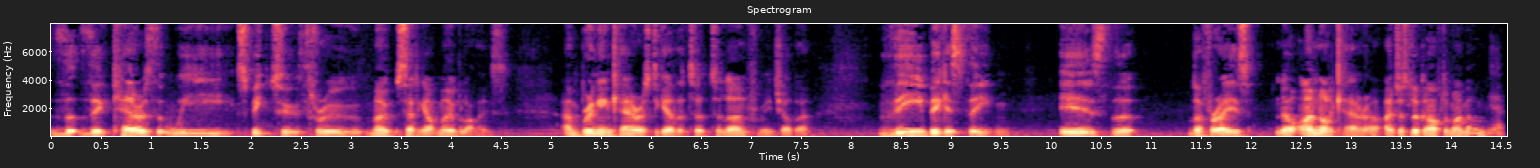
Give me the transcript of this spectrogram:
The the carers that we speak to through mo- setting up Mobilise and bringing carers together to, to learn from each other. The biggest theme is that the phrase "No, I'm not a carer. I just look after my mum." Yeah,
